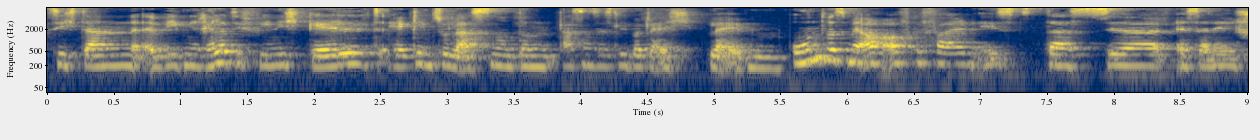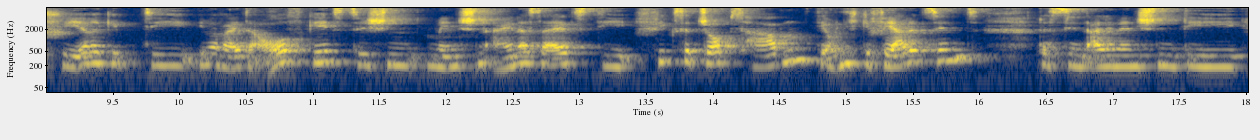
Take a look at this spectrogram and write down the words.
sich dann wegen relativ wenig Geld heckeln zu lassen und dann lassen sie es lieber gleich bleiben. Und was mir auch aufgefallen ist, dass äh, es eine Schere gibt, die immer weiter aufgeht zwischen Menschen einerseits einerseits, die fixe Jobs haben, die auch nicht gefährdet sind. Das sind alle Menschen, die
